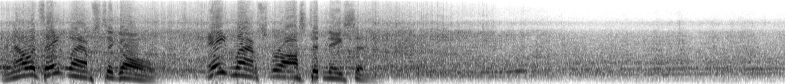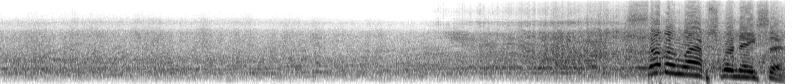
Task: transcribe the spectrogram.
And now it's eight laps to go. Eight laps for Austin Nason. Seven laps for Nason.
